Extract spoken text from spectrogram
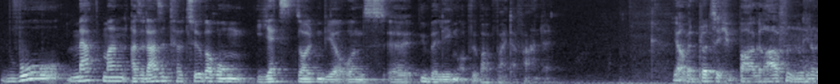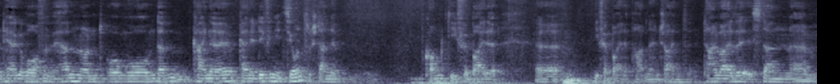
Wo merkt man, also da sind Verzögerungen, jetzt sollten wir uns äh, überlegen, ob wir überhaupt weiter verhandeln? Ja, wenn plötzlich Paragraphen hin und her geworfen werden und irgendwo dann keine, keine Definition zustande kommt, die für beide, die für beide Partner entscheidend sind. Teilweise ist dann ähm,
